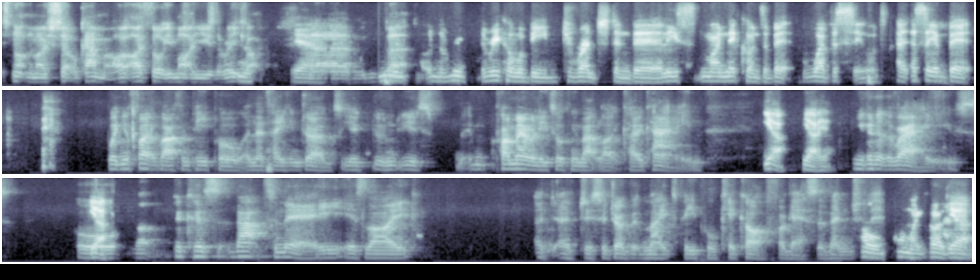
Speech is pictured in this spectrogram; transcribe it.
it's not the most subtle camera. I, I thought you might have used the Ricoh, Yeah. um, but the, the Ricoh would be drenched in beer. At least my Nikon's a bit weather sealed. I, I say a bit. When you're photographing people and they're taking drugs, you you you're primarily talking about like cocaine, Yeah, yeah, yeah. even at the raves. Or, Yeah. like, because that to me is like a, a, just a drug that makes people kick off, I guess, eventually. Oh, oh my god, yeah,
